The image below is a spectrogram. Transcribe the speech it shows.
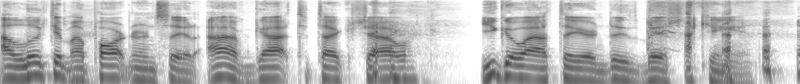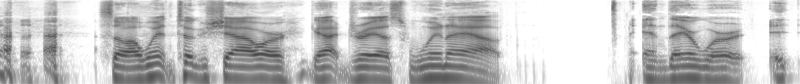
I looked at my partner and said, I've got to take a shower. You go out there and do the best you can. so I went and took a shower, got dressed, went out, and there were, it,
